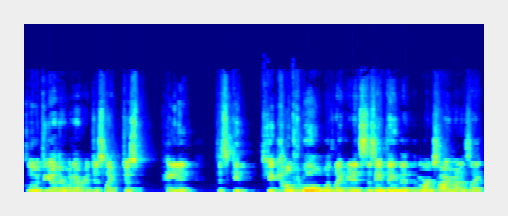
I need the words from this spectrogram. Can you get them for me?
glue it together, whatever, and just like just paint it. Just get get comfortable with like, and it's the same thing that, that Martin's talking about. Is like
